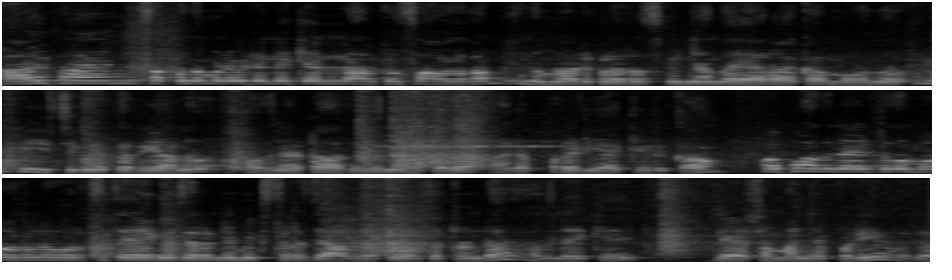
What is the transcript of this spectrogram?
ഹായ് ഫ്രണ്ട്സ് അപ്പോൾ നമ്മുടെ വീട്ടിലേക്ക് എല്ലാവർക്കും സ്വാഗതം. ഇന്ന് നമ്മൾ അടുക്കള റെസിപ്പി ഞാൻ തയ്യാറാക്കാൻ പോകുന്നത് ഒരു പീച്ചിങ്ങ കറിയാണ്. അപ്പോൾ അതിനായിട്ട് ആദ്യം തന്നെ നമുക്കൊരു അരപ്പ് റെഡിയാക്കി എടുക്കാം. അപ്പോൾ അതിനായിട്ട് നമ്മൾ കുറച്ച് തേങ്ങ ചിരണ്ടി മിക്സഡ് ജാറിലിട്ട് കൊടുത്തിട്ടുണ്ട്. അതിലേക്ക് ലേശം മഞ്ഞപ്പൊടി ഒരു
